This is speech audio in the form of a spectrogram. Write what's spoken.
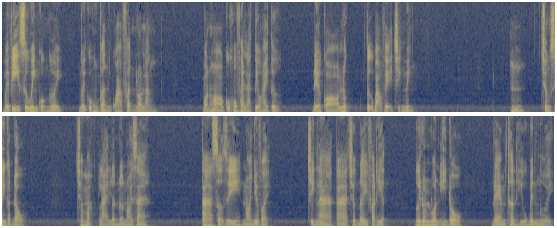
Mấy vị sư huynh của ngươi Ngươi cũng không cần quá phận lo lắng. Bọn họ cũng không phải là tiểu hài tử, Đều có lực tự bảo vệ chính mình. Ừ Trường sinh gật đầu. Trước mặt lại lần nữa nói ra. Ta sở dĩ nói như vậy, Chính là ta trước đây phát hiện, Ngươi luôn luôn ý đồ Đem thân hữu bên người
